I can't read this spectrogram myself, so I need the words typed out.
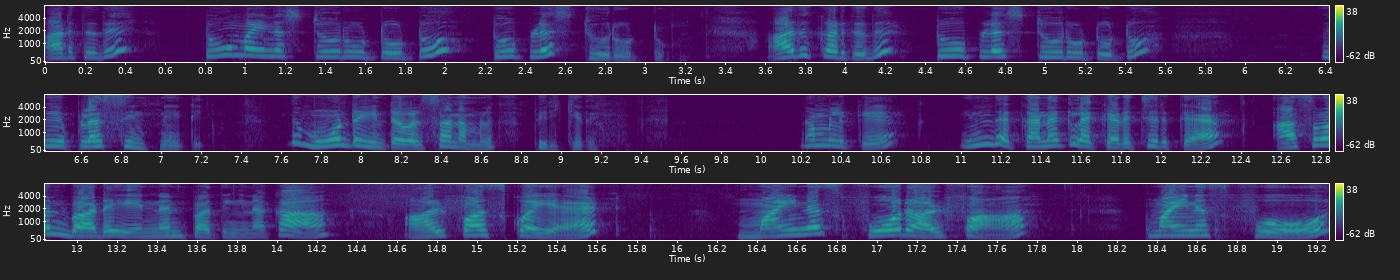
அடுத்தது two minus two root two two two plus two root two அதுக்கு அடுத்தது two plus two root two two plus infinity இந்த மூன்று இன்டர்வல்ஸாக நம்மளுக்கு பிரிக்குது. நம்மளுக்கு இந்த கணக்கில் கிடைச்சிருக்க அசமன்பாடு என்னன்னு பார்த்தீங்கன்னாக்கா alpha squared minus four alpha minus four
